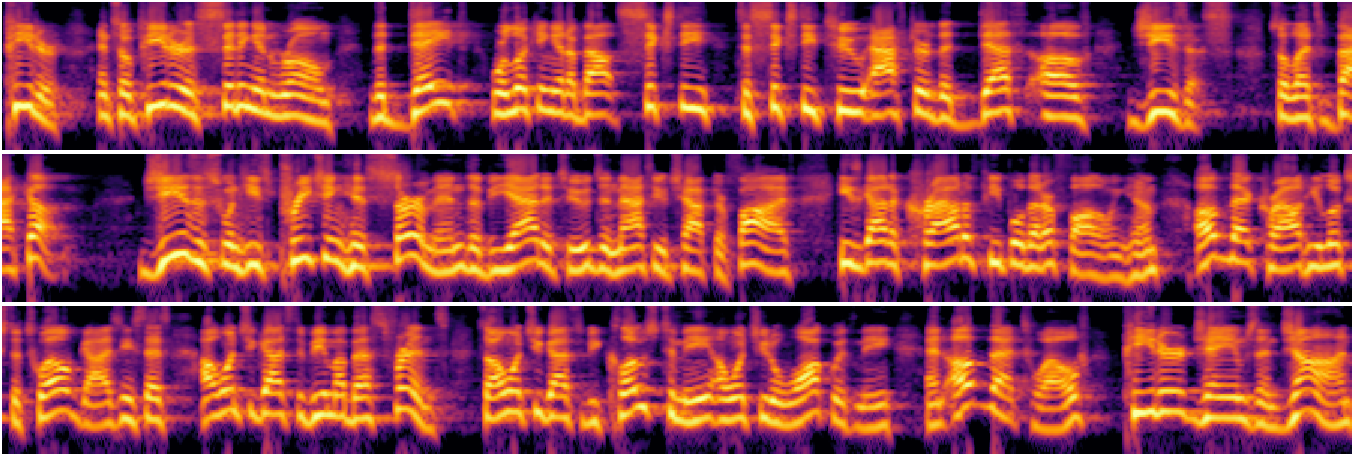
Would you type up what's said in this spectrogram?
Peter. And so Peter is sitting in Rome. The date, we're looking at about 60 to 62 after the death of Jesus. So let's back up. Jesus, when he's preaching his sermon, the Beatitudes in Matthew chapter 5, he's got a crowd of people that are following him. Of that crowd, he looks to 12 guys and he says, I want you guys to be my best friends. So I want you guys to be close to me. I want you to walk with me. And of that 12, Peter, James, and John,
